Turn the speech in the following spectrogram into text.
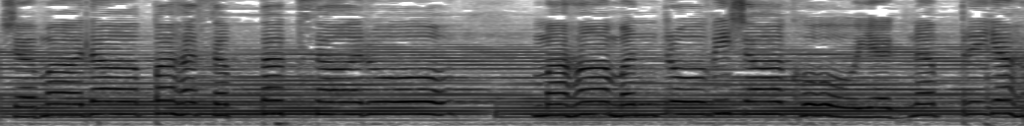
क्षमादापः सप्तक्सारो महामन्त्रो विशाखो यज्ञप्रियः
